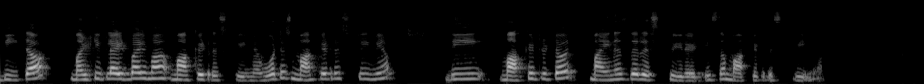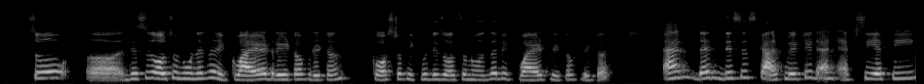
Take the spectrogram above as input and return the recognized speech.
beta multiplied by ma market risk premium. What is market risk premium? The market return minus the risk-free rate is the market risk premium. So uh, this is also known as the required rate of return. Cost of equity is also known as the required rate of return. And then this is calculated and FCFE,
